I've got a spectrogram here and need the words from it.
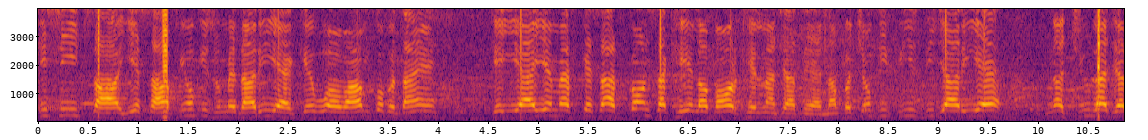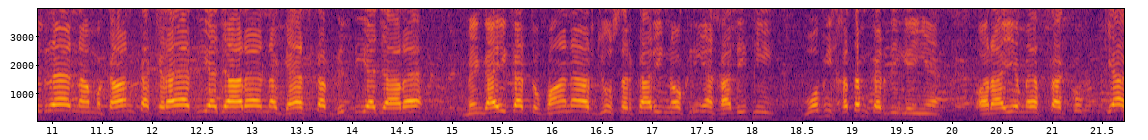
किसी सा, ये सहाफ़ियों की ज़िम्मेदारी है कि वो आवाम को बताएँ कि ये आईएमएफ के साथ कौन सा खेल अब और खेलना चाहते हैं। ना बच्चों की फ़ीस दी जा रही है, ना चूल्हा जल रहा है, ना मकान का किराया दिया जा रहा है, ना गैस का बिल दिया जा रहा है। महँगाई का तूफ़ान है और जो सरकारी नौकरियाँ खाली थी, वो भी ख़त्म कर दी गई हैं। और आईएमएफ का क्या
